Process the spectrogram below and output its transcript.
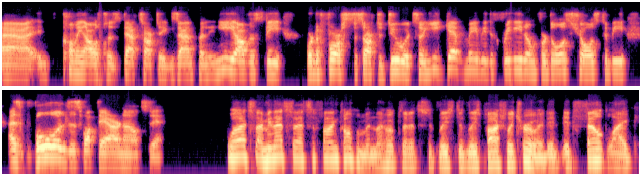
uh, coming out as that sort of example. And ye obviously were the first to start to do it. So ye get maybe the freedom for those shows to be as bold as what they are now today. Well, that's I mean that's that's a fine compliment. I hope that it's at least at least partially true. It it, it felt like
